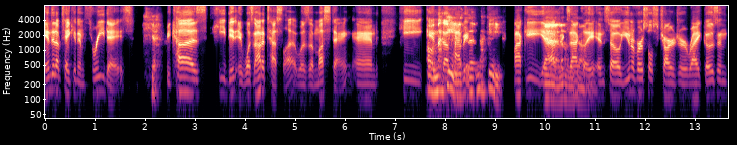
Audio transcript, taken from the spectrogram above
Ended up taking him three days Yeah. because he did, it was not a Tesla, it was a Mustang. And he Oh, ended up having uh, Mach-E. Mach-E, Yeah, yeah, exactly. And so Universal's charger, right, goes in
